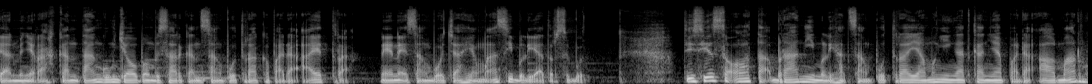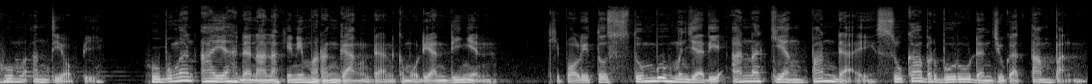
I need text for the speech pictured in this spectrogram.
dan menyerahkan tanggung jawab membesarkan sang putra kepada Aetra, nenek sang bocah yang masih belia tersebut. Theseus seolah tak berani melihat sang putra yang mengingatkannya pada almarhum Antiope. Hubungan ayah dan anak ini merenggang dan kemudian dingin. Hippolytus tumbuh menjadi anak yang pandai, suka berburu dan juga tampan.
